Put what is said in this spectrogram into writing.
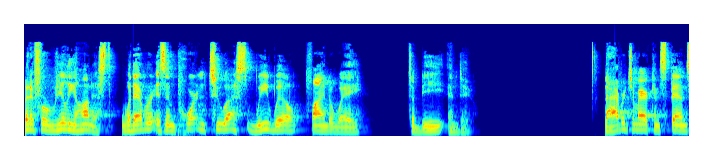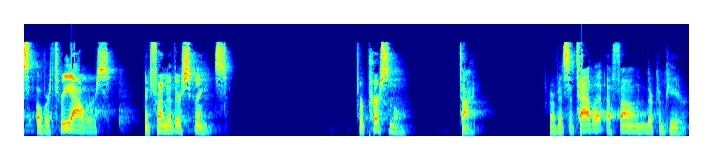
But if we're really honest, whatever is important to us, we will find a way to be and do. The average American spends over three hours in front of their screens for personal time. Or if it's a tablet, a phone, their computer.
